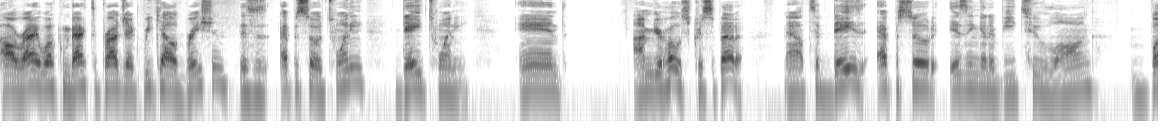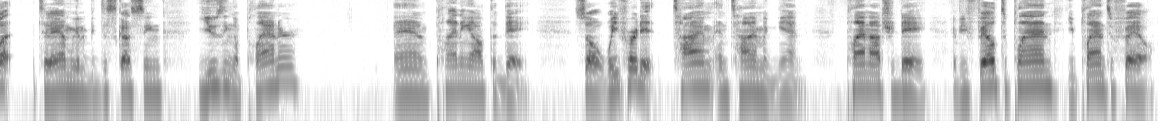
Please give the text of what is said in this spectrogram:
All right, welcome back to Project Recalibration. This is episode 20, day 20. And I'm your host, Chris Cepeda. Now, today's episode isn't going to be too long, but today I'm going to be discussing using a planner and planning out the day. So, we've heard it time and time again. Plan out your day. If you fail to plan, you plan to fail.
